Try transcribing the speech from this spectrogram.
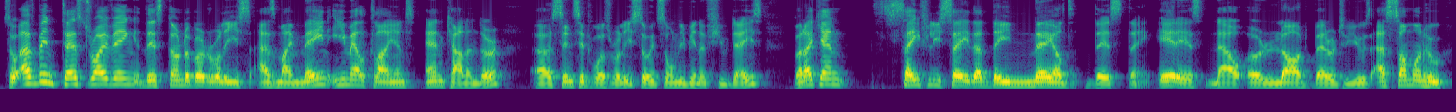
So I've been test driving this Thunderbird release as my main email client and calendar uh, since it was released, so it's only been a few days. But I can safely say that they nailed this thing. It is now a lot better to use. As someone who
